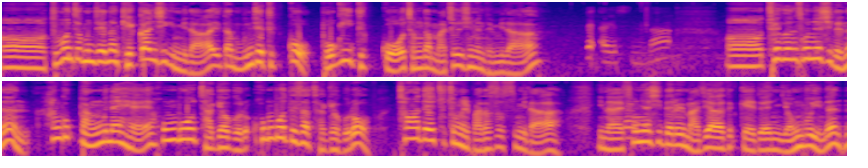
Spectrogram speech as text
어, 두 번째 문제는 객관식입니다. 일단 문제 듣고, 보기 듣고 정답 맞춰주시면 됩니다. 네, 알겠습니다. 어, 최근 소녀시대는 한국 방문의 해 홍보 자격으로, 홍보대사 자격으로 청와대 초청을 받았었습니다. 이날 소녀시대를 맞이하게 된 영부인은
